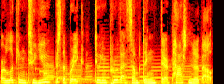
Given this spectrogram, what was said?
or looking to use the break to improve at something they're passionate about.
